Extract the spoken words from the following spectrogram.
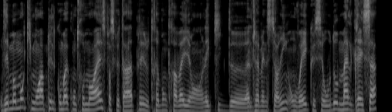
des moments qui m'ont rappelé le combat contre Moraes parce que tu as rappelé le très bon travail en leg kick de Aljamain Sterling. On voyait que Cerudo, malgré ça,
